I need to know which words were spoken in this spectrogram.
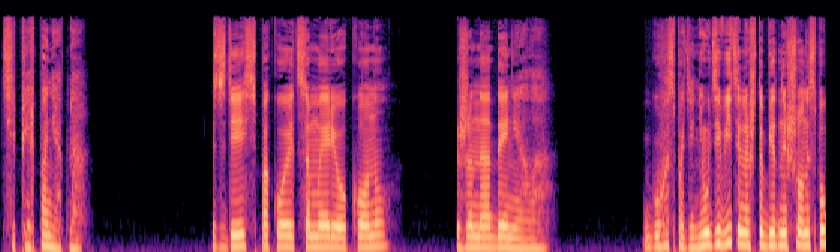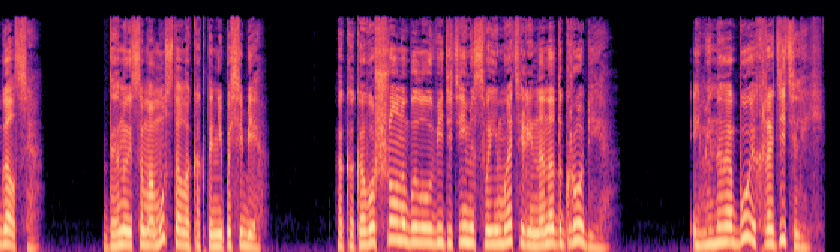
Теперь понятно. Здесь покоится Мэри О'Коннелл, жена Дэниела. Господи, неудивительно, что бедный Шон испугался. Дэну и самому стало как-то не по себе. А каково Шону было увидеть имя своей матери на надгробии? Имена обоих родителей.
